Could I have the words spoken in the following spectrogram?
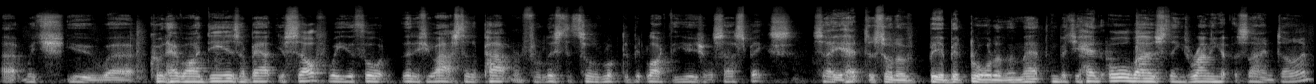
uh, which you uh, could have ideas about yourself, where you thought that if you asked the department for a list, it sort of looked a bit like the usual suspects. So you had to sort of be a bit broader than that. But you had all those things running at the same time.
